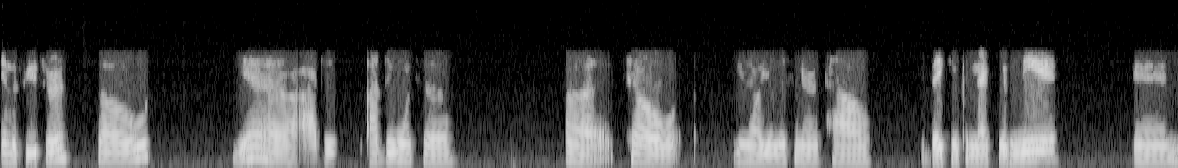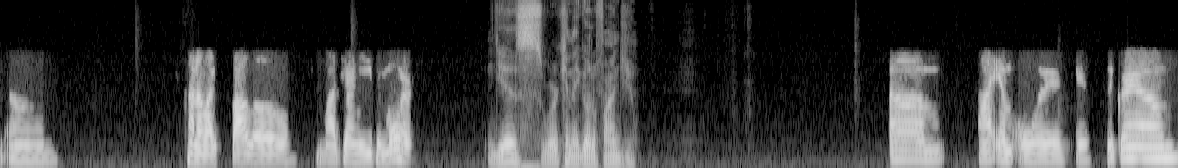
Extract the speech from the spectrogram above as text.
in the future. So, yeah, I just I do want to uh, tell you know your listeners how they can connect with me and um, kind of like follow my journey even more. Yes, where can they go to find you? Um, I am on Instagram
